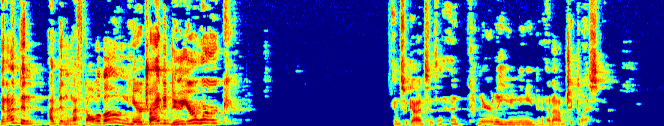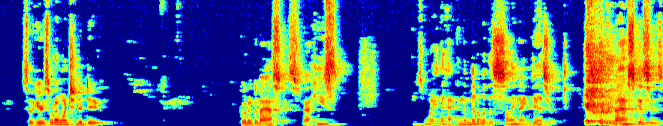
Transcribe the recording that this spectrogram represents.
And I've been, I've been left all alone here trying to do your work. And so God says, ah, clearly you need an object lesson. So here's what I want you to do go to Damascus. Now he's, he's way the heck in the middle of the Sinai desert. Damascus is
